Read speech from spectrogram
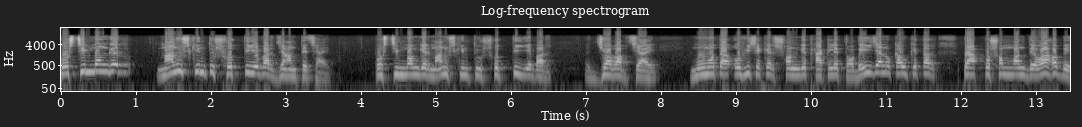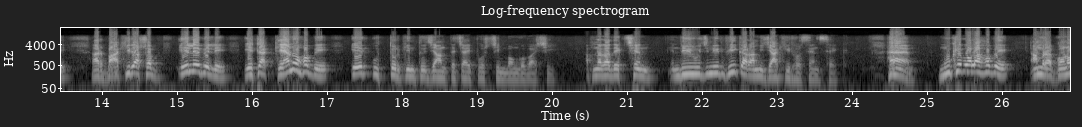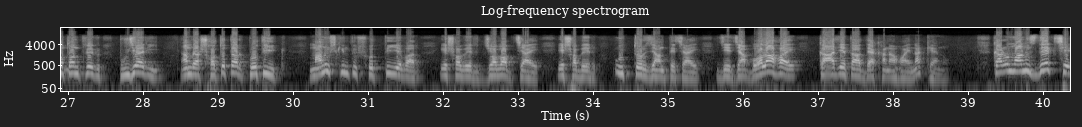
পশ্চিমবঙ্গের মানুষ কিন্তু সত্যি এবার জানতে চায়। পশ্চিমবঙ্গের মানুষ কিন্তু সত্যিই এবার জবাব চায়। মমতা অভিষেকের সঙ্গে থাকলে তবেই যেন কাউকে তার প্রাপ্য সম্মান দেওয়া হবে। আর বাকিরা সব এলেবেলে এটা কেন হবে এর উত্তর কিন্তু জানতে চায় পশ্চিমবঙ্গবাসী। আপনারা দেখছেন নিউজ নির্ভীক আর আমি জাকির হোসেন শেখ। হ্যাঁ মুখে বলা হবে আমরা গণতন্ত্রের পূজারী। আমরা সততার প্রতীক। মানুষ কিন্তু সত্যিই এবার এসবের জবাব চায়, এসবের উত্তর জানতে চায় যে যা বলা হয় কাজে তা দেখানো হয় না কেন। কারণ মানুষ দেখছে,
